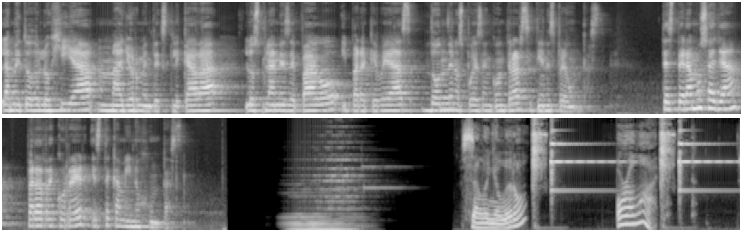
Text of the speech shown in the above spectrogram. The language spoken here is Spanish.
la metodología mayormente explicada, los planes de pago y para que veas dónde nos puedes encontrar si tienes preguntas. Te esperamos allá para recorrer este camino juntas. Selling a little or a lot?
